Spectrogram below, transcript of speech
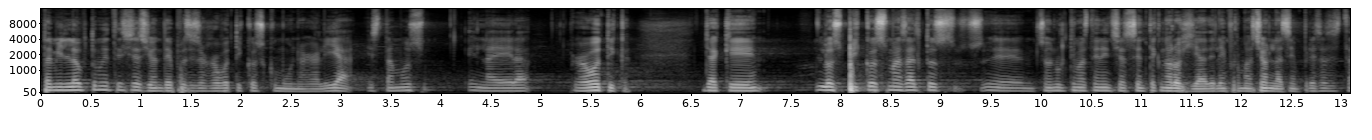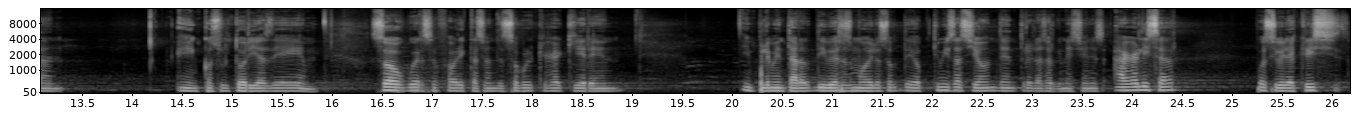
También la automatización de procesos robóticos como una realidad. Estamos en la era robótica, ya que los picos más altos eh, son últimas tendencias en tecnología de la información. Las empresas están en consultorías de software, fabricación de software que requieren implementar diversos modelos de optimización dentro de las organizaciones a realizar posible crisis.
